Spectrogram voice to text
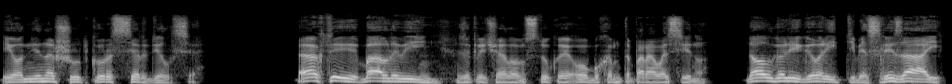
и он не на шутку рассердился. «Ах ты, балдовинь!» — закричал он, стукая обухом топора в осину. «Долго ли говорить тебе? Слезай!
